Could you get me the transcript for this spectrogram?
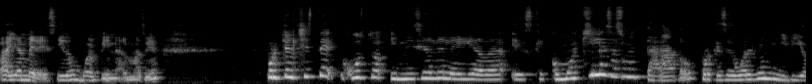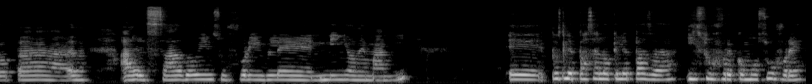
haya merecido un buen final más bien. Porque el chiste justo inicial de la Iliada es que como Aquiles es un tarado, porque se vuelve un idiota alzado, insufrible niño de mami, eh, pues le pasa lo que le pasa y sufre como sufre.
